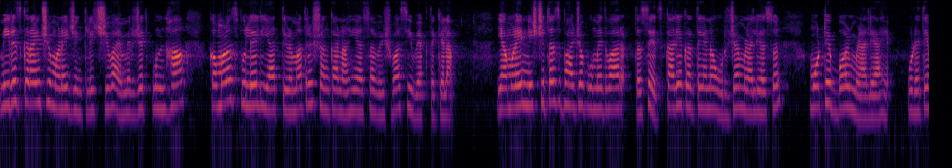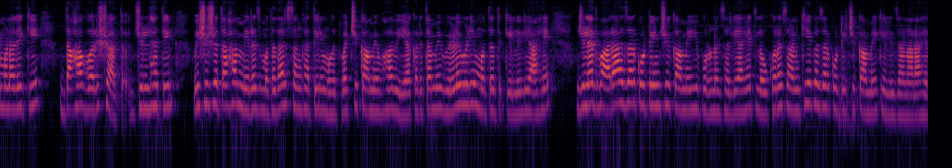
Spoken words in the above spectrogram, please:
मिरजकरांची मने जिंकलीशिवाय मिरजेत पुन्हा कमळच फुलेल यात तिळमात्र शंका नाही असा विश्वासही व्यक्त केला. यामुळे निश्चितच भाजप उमेदवार तसेच कार्यकर्ते यांना ऊर्जा मिळाली असून मोठे बळ मिळाले आहे. पुढे ते म्हणाले की दहा वर्षात जिल्ह्यातील विशेषतः मिरज मतदारसंघातील महत्त्वाची कामे व्हावी याकरिता मी वेळोवेळी मदत केलेली आहे. जिल्ह्यात बारा हजार कोटींची कामेही पूर्ण झाली आहेत. लवकरच आणखी एक हजार कोटीची कामे केली जाणार आहेत.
